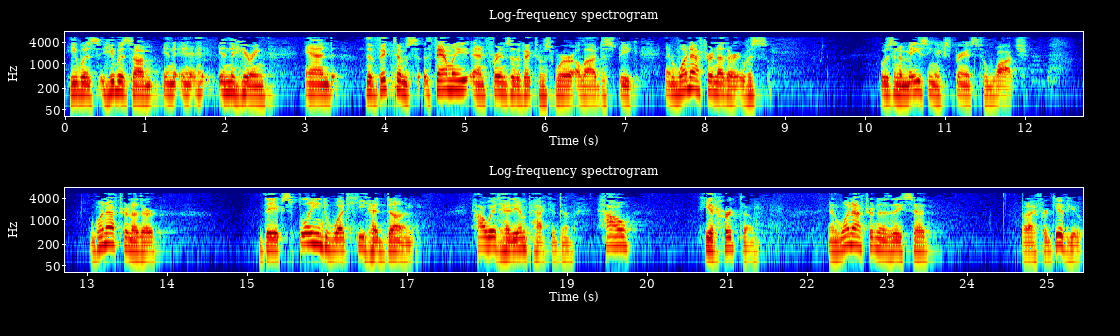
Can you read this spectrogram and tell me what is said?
he was he was um, in, in in the hearing, and the victims, family and friends of the victims were allowed to speak, and one after another, it was it was an amazing experience to watch. One after another, they explained what he had done how it had impacted them, how he had hurt them. And one after another they said, But I forgive you.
